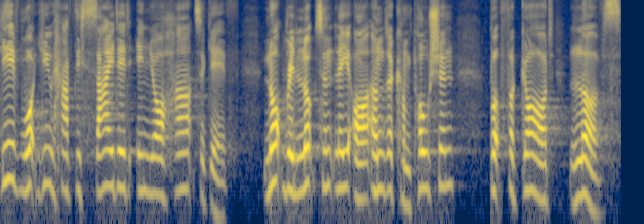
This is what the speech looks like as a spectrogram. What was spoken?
give what you have decided in your heart to give, not reluctantly or under compulsion, but for God loves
